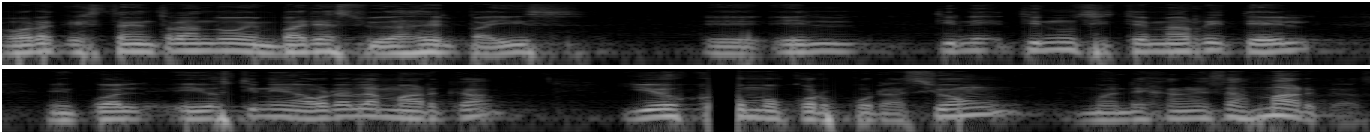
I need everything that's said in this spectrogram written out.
ahora que está entrando en varias ciudades del país, eh, él tiene, tiene un sistema retail en el cual ellos tienen ahora la marca y ellos como corporación manejan esas marcas.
